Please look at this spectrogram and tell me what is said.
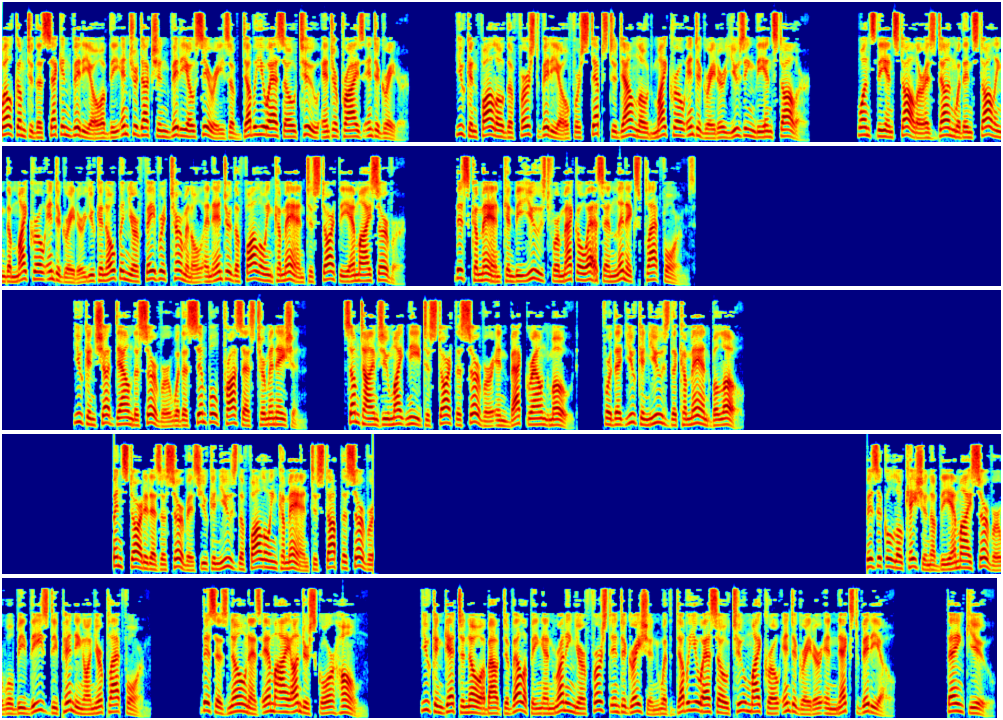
Welcome to the second video of the introduction video series of WSO2 Enterprise Integrator. You can follow the first video for steps to download Micro Integrator using the installer. Once the installer is done with installing the Micro Integrator you can open your favorite terminal and enter the following command to start the MI server. This command can be used for macOS and Linux platforms. You can shut down the server with a simple process termination. Sometimes you might need to start the server in background mode. For that you can use the command below. When started as a service you can use the following command to stop the server physical location of the MI server will be these depending on your platform. This is known as MI underscore home. You can get to know about developing and running your first integration with WSO2 Micro Integrator in next video. Thank you.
